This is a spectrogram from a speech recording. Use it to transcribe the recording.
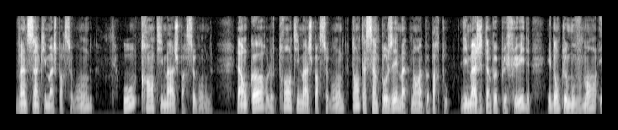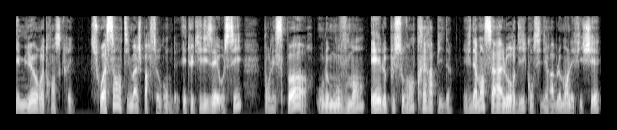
25 images par seconde ou 30 images par seconde. Là encore, le 30 images par seconde tente à s'imposer maintenant un peu partout. L'image est un peu plus fluide et donc le mouvement est mieux retranscrit. 60 images par seconde est utilisé aussi pour les sports où le mouvement est le plus souvent très rapide. Évidemment, ça alourdit considérablement les fichiers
